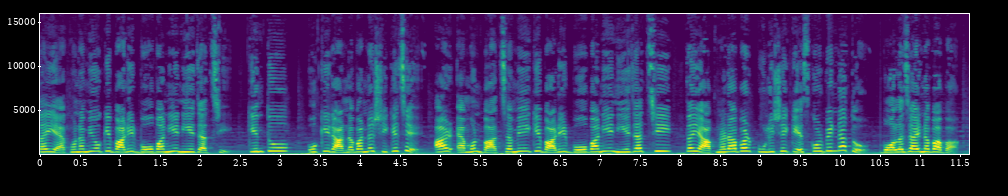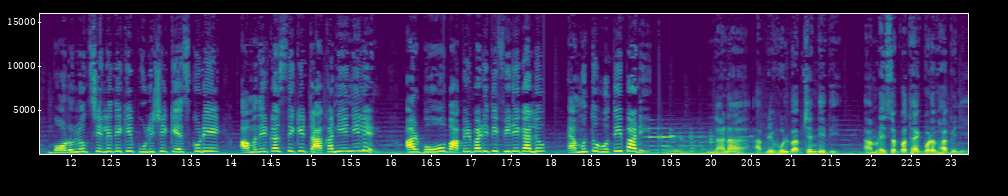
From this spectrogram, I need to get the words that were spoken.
তাই এখন আমি ওকে বাড়ির বউ বানিয়ে নিয়ে যাচ্ছি। কিন্তু ও কি রান্না বান্না শিখেছে? আর এমন বাচ্চা মেয়েকে বাড়ির বউ বানিয়ে নিয়ে যাচ্ছি, তাই আপনারা আবার পুলিশে কেস করবেন না তো? বলা যায় না বাবা। বড়লোক ছেলে দেখে পুলিশে কেস করে আমাদের কাছ থেকে টাকা নিয়ে নিলেন, আর বউ বাপের বাড়িতে ফিরে গেল। এমন তো হতেই পারে। না না, আপনি ভুল ভাবছেন দিদি। আমরা এসব কথা একবারও ভাবিনি।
